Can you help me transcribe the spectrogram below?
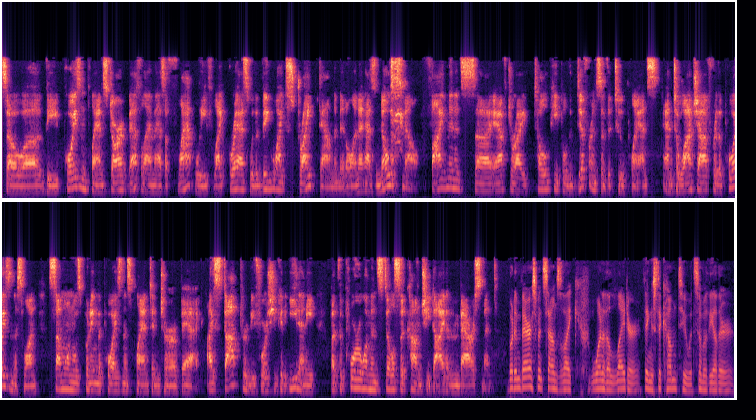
So uh, the poison plant, Star Bethlehem, has a flat leaf like grass with a big white stripe down the middle, and it has no smell. Five minutes uh, after I told people the difference of the two plants and to watch out for the poisonous one, someone was putting the poisonous plant into her bag. I stopped her before she could eat any, but the poor woman still succumbed. She died of embarrassment. But embarrassment sounds like one of the lighter things to come to with some of the other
